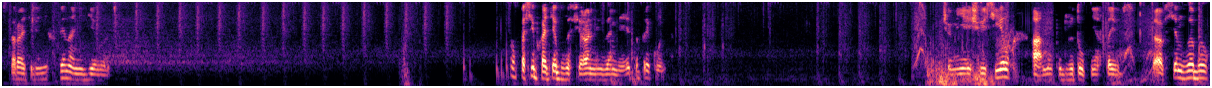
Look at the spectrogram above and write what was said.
Старатели ни хрена не делают. Ну, спасибо хотя бы за феральный зомби, это прикольно. Что, меня еще и съел? А, ну тут же тут не остается. Совсем забыл.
